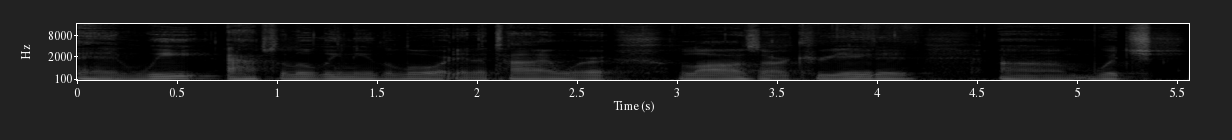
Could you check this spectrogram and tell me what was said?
And we absolutely need the Lord in a time where laws are created, um, which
